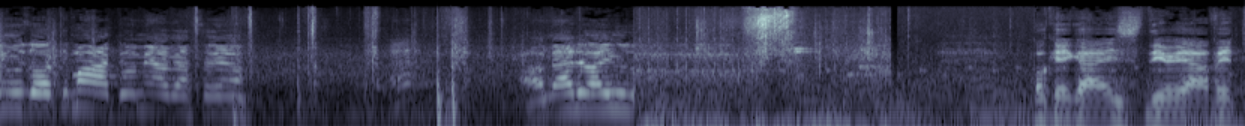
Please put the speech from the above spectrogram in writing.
Use out tomato, to, you know. How many do I use? Okay guys, there you have it.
